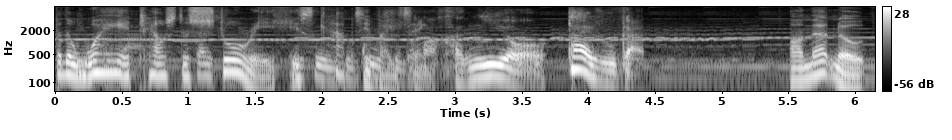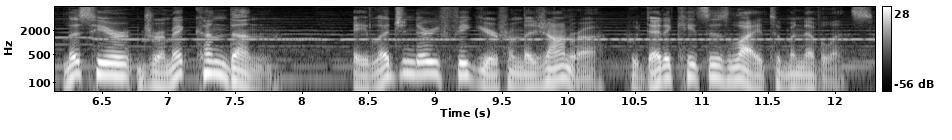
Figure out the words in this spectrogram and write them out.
but the way it tells the story is captivating. 很有代入感。On that note, let's hear Dramek Kandan, a legendary figure from the genre who dedicates his life to benevolence.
